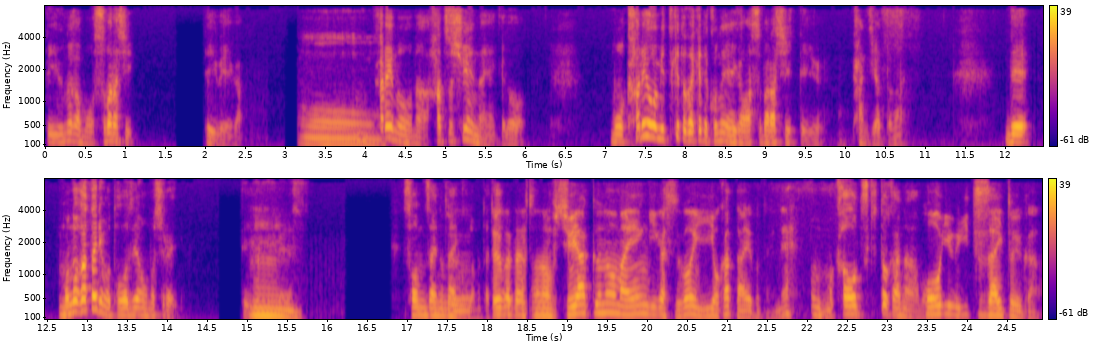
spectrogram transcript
ていうのがもう素晴らしいっていう映画。おー。彼のな、初主演なんやけど、もう彼を見つけただけでこの映画は素晴らしいっていう感じやったな。で、物語も当然面白いっていう。存在のない子供たち。ということは、その主役のまあ演技がすごい良かったああいうことよね。うん、もう顔つきとかな、もう、こういう逸材というか。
